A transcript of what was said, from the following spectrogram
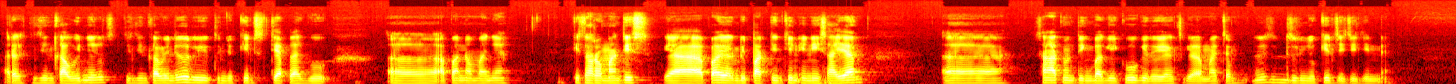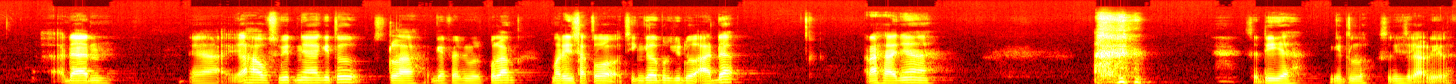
Ada cincin kawinnya itu cincin kawin itu ditunjukin setiap lagu eh apa namanya kisah romantis ya apa yang di part cincin ini sayang eh sangat penting bagiku gitu yang segala macam. Itu ditunjukin si cincinnya. Dan ya ya how sweetnya gitu setelah Gavin Dul pulang merilis satu single berjudul ada. Rasanya sedih ya gitu loh sedih sekali lah.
